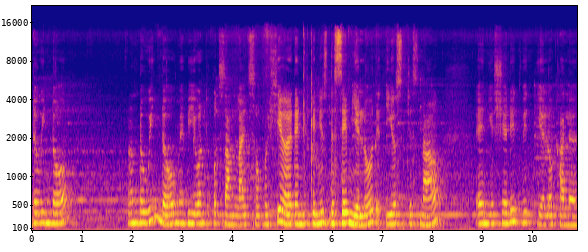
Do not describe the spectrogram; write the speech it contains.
the window. From the window maybe you want to put some lights over here. Then you can use the same yellow that you used just now. And you shade it with yellow color.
